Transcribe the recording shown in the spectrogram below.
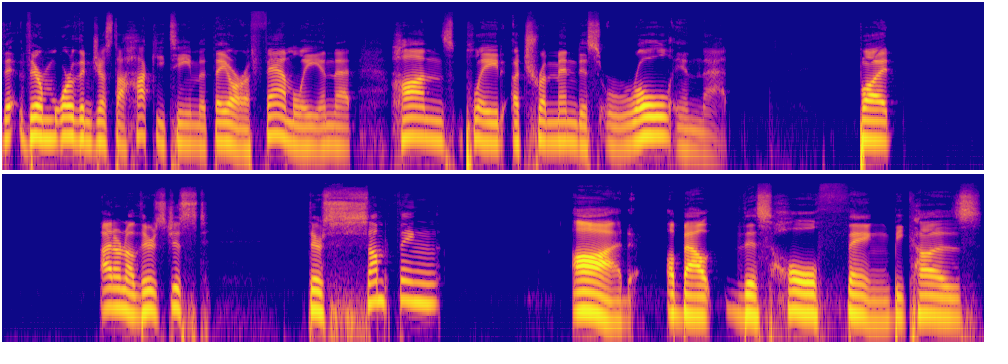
th- they're more than just a hockey team, that they are a family, and that Hans played a tremendous role in that. But I don't know, there's just there's something odd about this whole thing because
